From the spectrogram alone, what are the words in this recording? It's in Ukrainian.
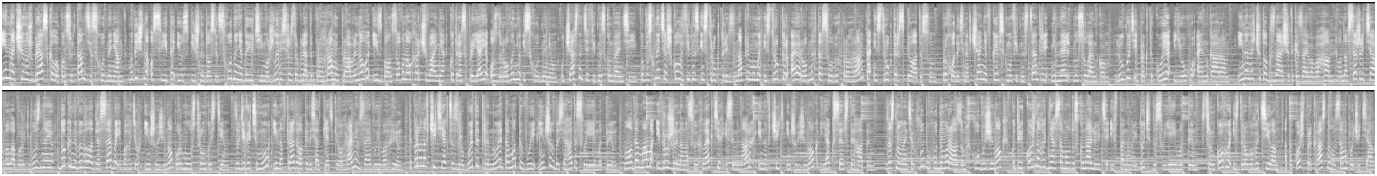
Інна Чинуш Брязкало, консультант зі схуднення. Медична освіта і успішний досвід схуднення дають їй можливість розробляти програму правильного і збалансованого харчування, котре сприяє оздоровленню і схудненню. Учасниця фітнес-конвенції, випускниця школи фітнес-інструкторів за напрямами інструктор аеробних та силових програм та інструктор з пілатесу. Проходить навчання в київському фітнес-центрі Нінель Носуленко. Любить і практикує йогу Енгара. Інна не чуток знає, що таке зайва вага. Вона все життя вела боротьбу з нею, доки не вивела для себе і багатьох інших жінок формулу стрункості. Завдяки цьому Інна втратила 55 кілограмів зайвої ваги. Тепер вона вчить, як це зробити, тренує та мотивує інших досягати своєї мети. Молода мама і дружина на своїх лекціях і семінарах і навчить інших жінок, як все встигати. Засновниця клубу Худнемо разом клубу жінок, котрі кожного дня самовдосконалюються і впевнено йдуть до своєї мети стрункого і здорового тіла, а також прекрасного самопочуття.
